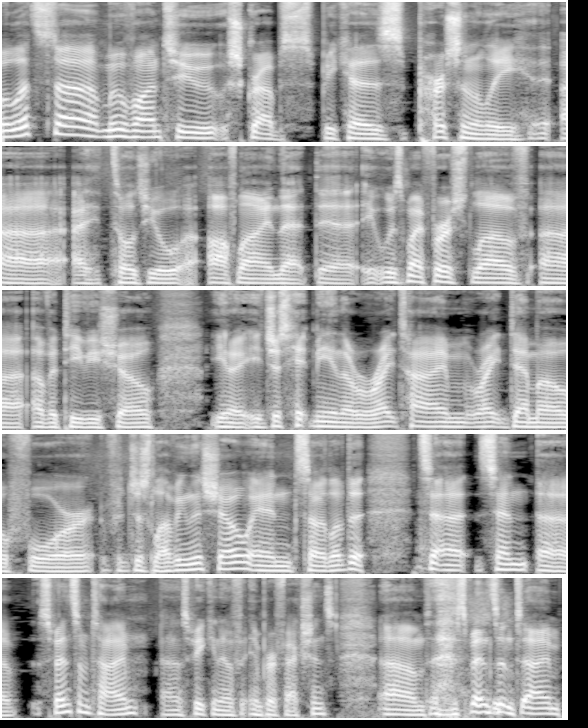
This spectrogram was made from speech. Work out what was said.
Well, let's uh, move on to Scrubs because personally, uh, I told you offline that uh, it was my first love uh, of a TV show. You know, it just hit me in the right time, right demo for for just loving this show, and so I'd love to, to uh, send uh, spend some time. speaking of imperfections, um, spend some time.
